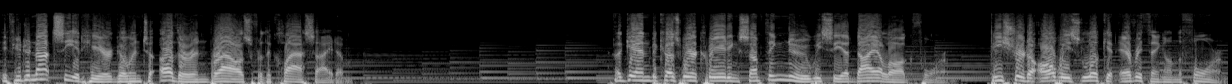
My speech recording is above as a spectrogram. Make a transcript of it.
If you do not see it here, go into Other and browse for the class item. Again, because we are creating something new, we see a dialog form. Be sure to always look at everything on the form.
